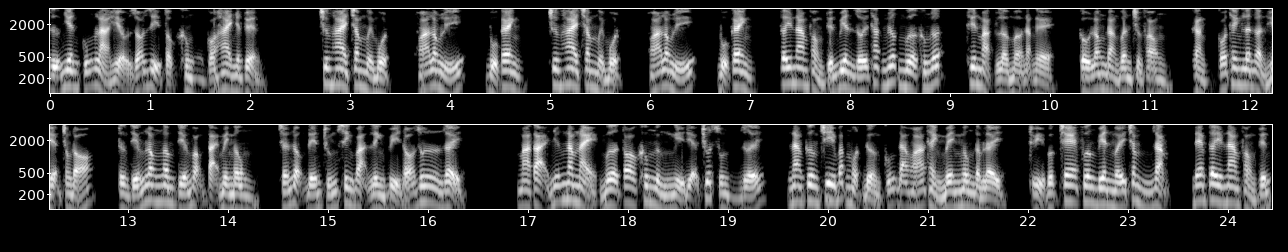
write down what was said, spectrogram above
tự nhiên cũng là hiểu rõ dị tộc không có hai nhân tuyển. Chương hai trăm mười một, hóa long lý, bổ canh, chương hai trăm mười một, hóa long lý Bộ canh, tây nam phòng tuyến biên giới thác nước mưa không nớt thiên mạc lờ mờ nặng nề, cầu long đằng vân trường phong, càng có thanh lân ẩn hiện trong đó, từng tiếng long ngâm tiếng vọng tại mênh mông, chấn động đến chúng sinh vạn linh vì đó run rẩy. Mà tại những năm này, mưa to không ngừng nghỉ địa chút xuống dưới, nam cương chi bắc một đường cũng đã hóa thành mênh mông đầm lầy, thủy vực che phương viên mấy trăm dặm, đem tây nam phòng tuyến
